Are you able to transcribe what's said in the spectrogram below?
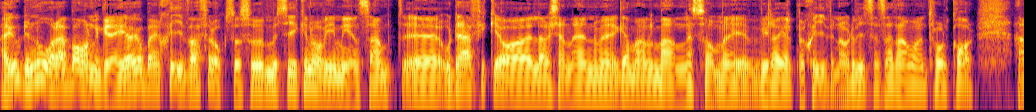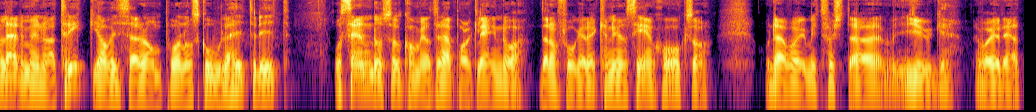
Jag gjorde några barngrejer, jag jobbade en skiva för också så musiken har vi gemensamt eh, och där fick jag lära känna en gammal man som eh, ville ha hjälp med skivorna och det visade sig att han var en trollkarl. Han lärde mig några trick, jag visade dem på någon skola hit och dit. Och sen då så kom jag till det här Park Lane då, där de frågade, kan du göra en scenshow också? Och där var ju mitt första ljug, det var ju det att,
